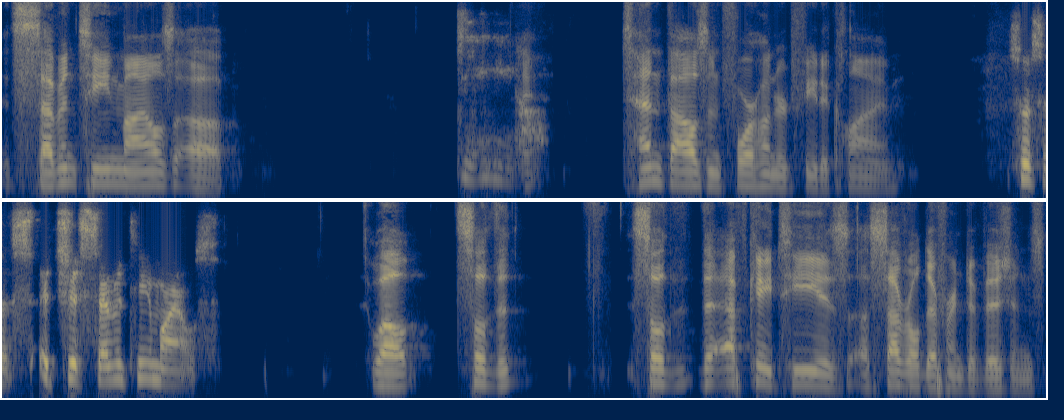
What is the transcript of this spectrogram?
It's 17 miles up, Damn. 10,400 feet of climb. So it's, a it's just 17 miles. Well, so the so the FKT is uh, several different divisions.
